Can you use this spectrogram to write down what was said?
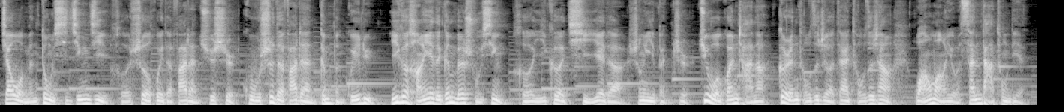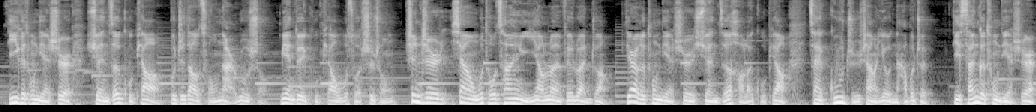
教我们洞悉经济和社会的发展趋势、股市的发展根本规律、一个行业的根本属性和一个企业的生意本质。据我观察呢，个人投资者在投资上往往有三大痛点。第一个痛点是选择股票不知道从哪儿入手，面对股票无所适从，甚至像无头苍蝇一样乱飞乱撞。第二个痛点是选择好了股票，在估值上又拿不准。第三个痛点是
